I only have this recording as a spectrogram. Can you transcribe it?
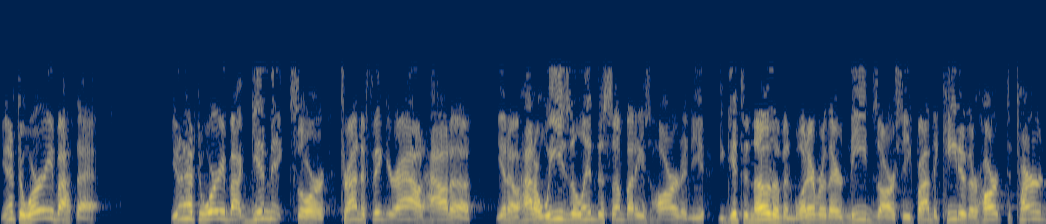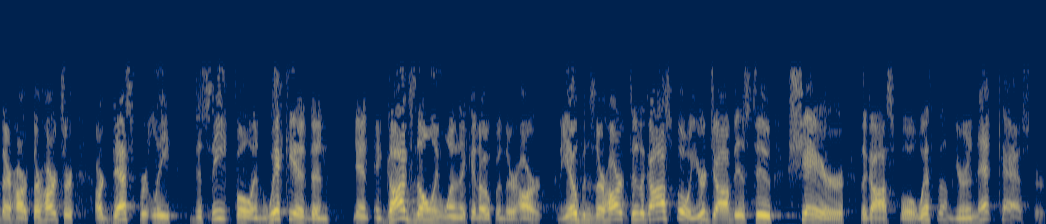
You don't have to worry about that. You don't have to worry about gimmicks or trying to figure out how to, you know, how to weasel into somebody's heart and you, you get to know them and whatever their needs are so you find the key to their heart to turn their heart. Their hearts are, are desperately deceitful and wicked and, and, and God's the only one that can open their heart. And He opens their heart to the gospel. Your job is to share the gospel with them. You're a net caster.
